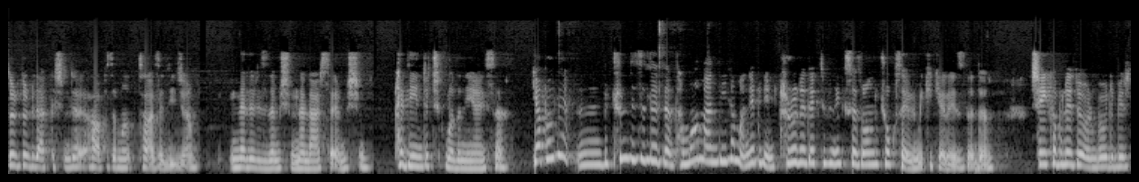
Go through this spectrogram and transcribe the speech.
Dur dur bir dakika şimdi hafızamı tazeleyeceğim. Neler izlemişim, neler sevmişim. He deyince çıkmadı niyeyse. Ya böyle ıı, bütün dizileri tamamen değil ama ne bileyim True Detective'in ilk sezonunu çok sevdim. iki kere izledim şeyi kabul ediyorum böyle bir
